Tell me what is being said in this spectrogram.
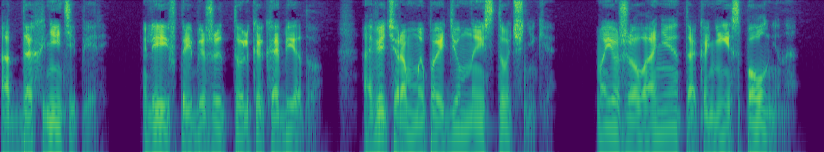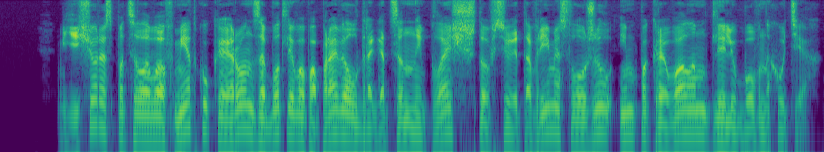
Отдохни теперь. Лейв прибежит только к обеду, а вечером мы пойдем на источники. Мое желание так и не исполнено. Еще раз поцеловав метку, Кайрон заботливо поправил драгоценный плащ, что все это время служил им покрывалом для любовных утех.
